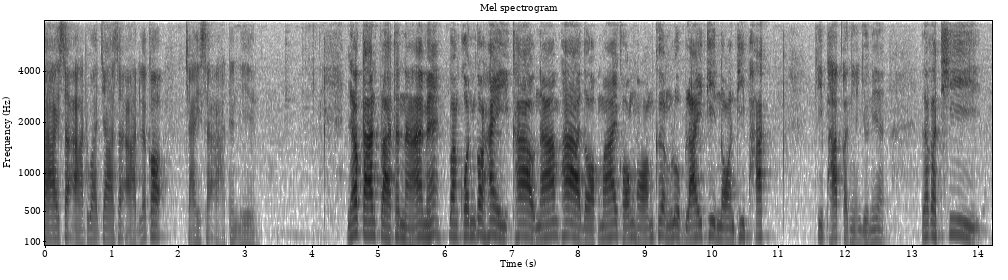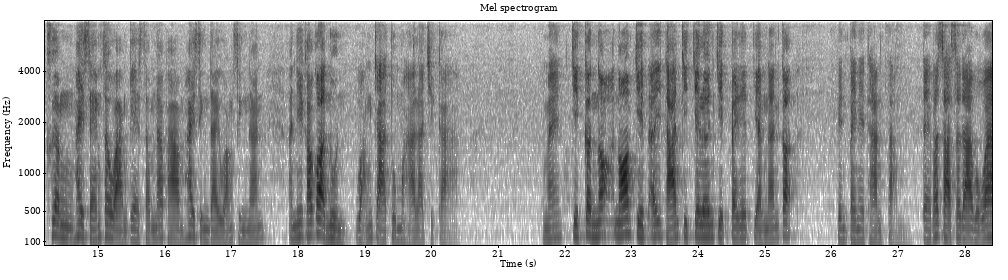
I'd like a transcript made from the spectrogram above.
กายสะอาดวาจาสะอาดแล้วก็ใจสะอาดนั่นเอง แล้วการปรารถนาไหมบางคนก็ให้ข้าวน้ำผ้าดอกไม้ของหอมเครื่องรูปไล้ที่นอนที่พักที่พักกันเนี่ยอยู่เนี่ยแล้วก็ที่เครื่องให้แสงสว่างแก่สำนักพามให้สิ่งใดหวังสิ่งนั้น อันนี้เขาก็หนุนหวังจาตุมมหาราชิกา ไหมจิตก็น้อมจิตอธิษฐานจิตเจริญจิตไปในอย่างนั้นก็เป็นไปในทางต่ำแต่พระศาสดาบอกว่า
